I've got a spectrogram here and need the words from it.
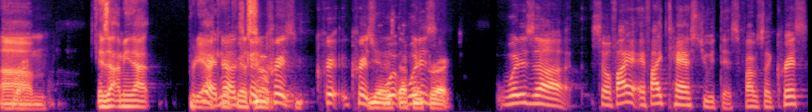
Um, right. Is that I mean that pretty yeah, accurate? no, it's good. Chris, Chris, Chris yeah, what, what is correct. what is uh? So if I if I tasked you with this, if I was like Chris,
